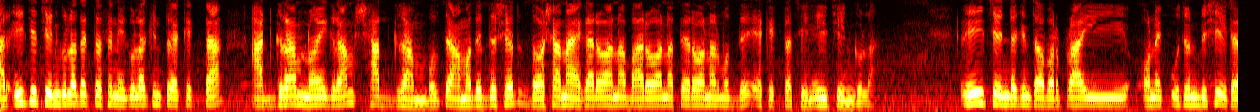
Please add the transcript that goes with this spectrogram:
আর এই যে চেনগুলো দেখতেছেন, এগুলা কিন্তু এক একটা আট গ্রাম, নয় গ্রাম, সাত গ্রাম বলতে আমাদের দেশের দশ আনা, এগারো আনা, বারো আনা, তেরো আনার মধ্যে এক একটা চেন, এই চেনগুলা। এই চেনটা কিন্তু আবার প্রায় অনেক ওজন বেশি, এটা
